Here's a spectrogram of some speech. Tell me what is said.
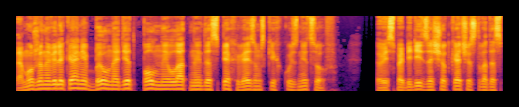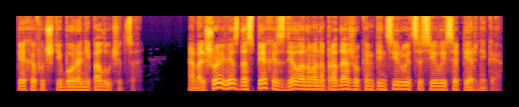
К тому же на великане был надет полный латный доспех вяземских кузнецов, то есть победить за счет качества доспехов у Чтибора не получится а большой вес доспеха, сделанного на продажу, компенсируется силой соперника.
